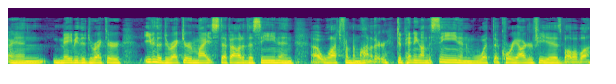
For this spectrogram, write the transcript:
and maybe the director even the director might step out of the scene and uh, watch from the monitor, depending on the scene and what the choreography is, blah, blah, blah.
